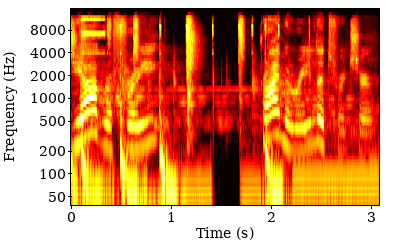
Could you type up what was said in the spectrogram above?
Geography Primary Literature.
